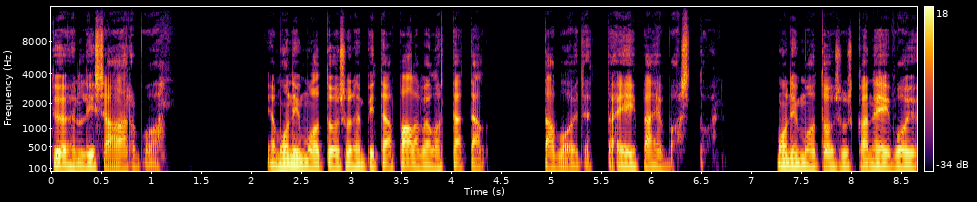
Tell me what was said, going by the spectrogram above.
työhön lisäarvoa. Ja monimuotoisuuden pitää palvella tätä tavoitetta, ei päinvastoin. Monimuotoisuuskaan ei voi,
